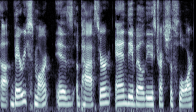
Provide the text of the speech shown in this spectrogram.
uh, very smart is a passer and the ability to stretch the floor.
